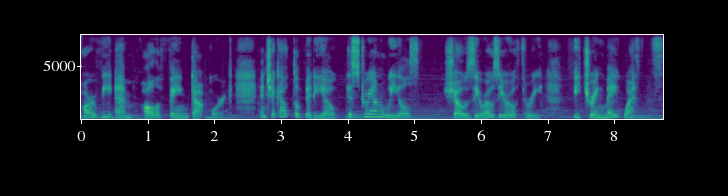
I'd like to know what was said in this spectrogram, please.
rvmhalloffame.org and check out the video History on Wheels Show 003 featuring Mae West's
